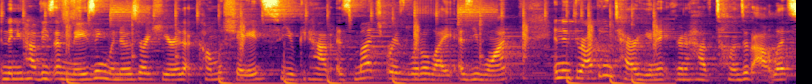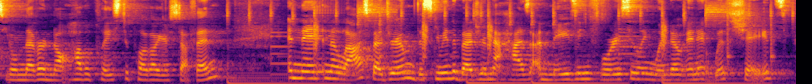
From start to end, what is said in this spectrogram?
And then you have these amazing windows right here that come with shades, so you can have as much or as little light as you want. And then throughout the entire unit, you're gonna have tons of outlets. You'll never not have a place to plug all your stuff in. And then in the last bedroom, this is gonna be the bedroom that has amazing floor to ceiling window in it with shades.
